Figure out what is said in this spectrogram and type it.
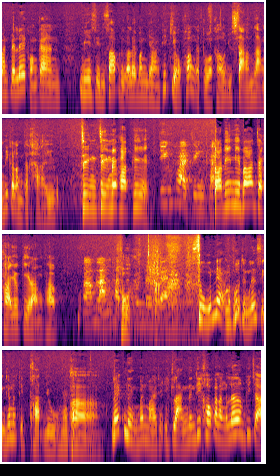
มันเป็นเลขของการมีสินทรัพย์หรืออะไรบางอย่างที่เกี่ยวข้องกับตัวเขาอยู่ 3 หลังที่กำลังจะขายอยู่ จริงจริงไหมครับพี่ จริงค่ะจริงค่ะตอนนี้มีบ้านจะขายอยู่กี่หลังครับสามหลังค่ะโอ้ดำเนินการศูนย์เนี่ยมันพูดถึงเรื่องสิ่งที่มันติดขัดอยู่นะครับอ่าเลขหนึ่งมันหมายถึงอีกหลังหนึ่งที่เขากำลังเริ่มที่จะ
